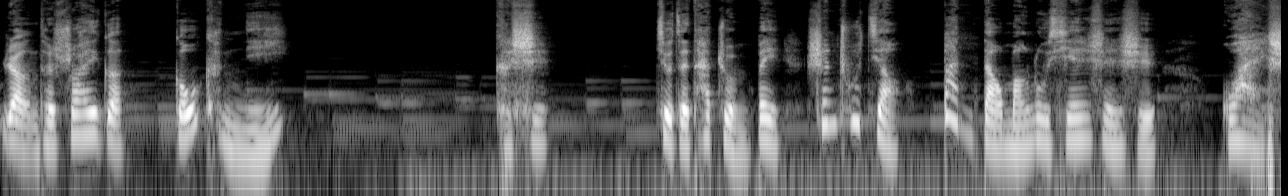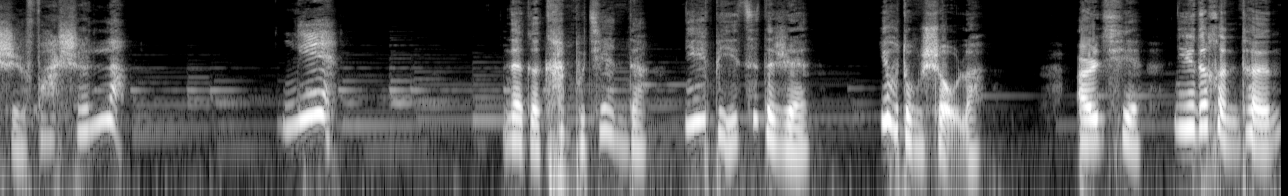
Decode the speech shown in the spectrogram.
让它摔个狗啃泥。可是，就在她准备伸出脚。绊倒忙碌先生时，怪事发生了。捏，那个看不见的捏鼻子的人又动手了，而且捏得很疼。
